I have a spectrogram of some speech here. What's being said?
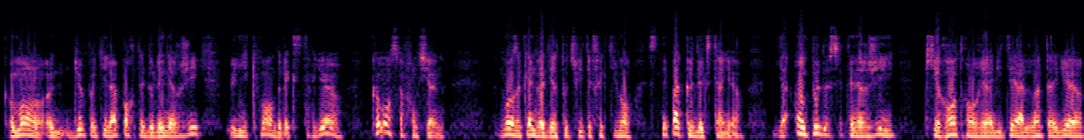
comment euh, Dieu peut-il apporter de l'énergie uniquement de l'extérieur? Comment ça fonctionne? Zaken va dire tout de suite, effectivement, ce n'est pas que de l'extérieur. Il y a un peu de cette énergie qui rentre en réalité à l'intérieur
